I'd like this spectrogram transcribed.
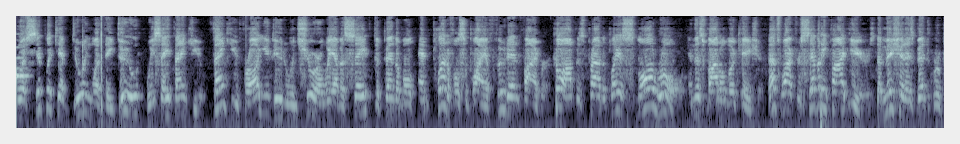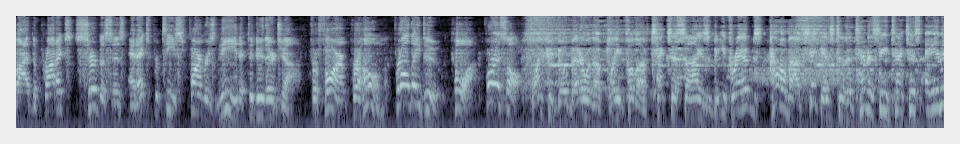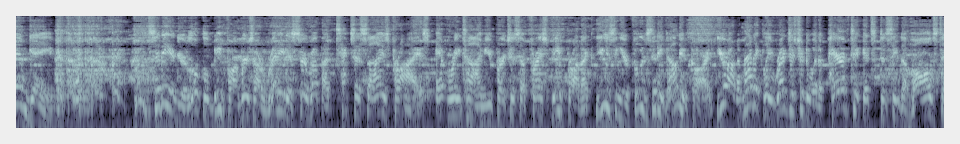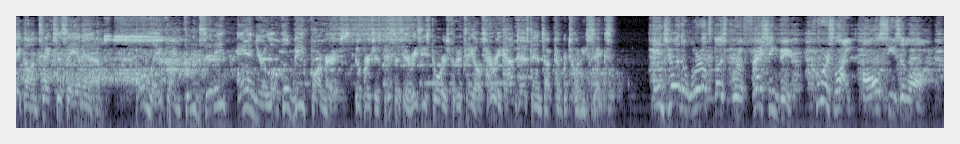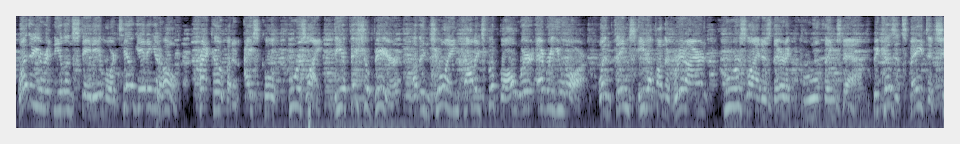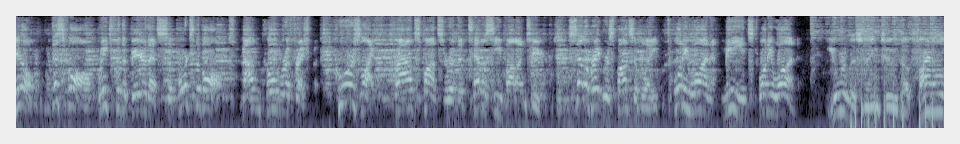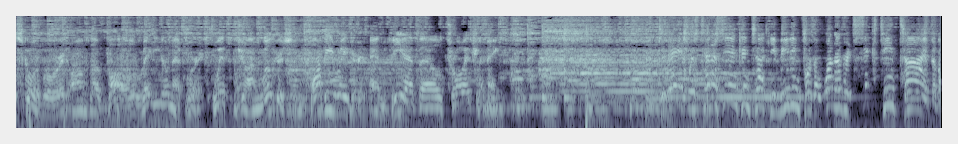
who have simply kept doing what they do, we say thank you. Thank you for all you do to ensure we have a safe, dependable, and plentiful supply of food and fiber. Co-op is proud to play a small role in this vital vocation. That's why for 75 years, the mission has been to provide the products, services, and expertise farmers need to do their job. For farm, for home, for all they do. For us all. What could go better with a plate full of Texas-sized beef ribs? How about tickets to the Tennessee-Texas A&M game? Food City and your local beef farmers are ready to serve up a Texas-sized prize. Every time you purchase a fresh beef product using your Food City value card, you're automatically registered to win a pair of tickets to see the Vols take on Texas A&M. Only from Food City and your local beef farmers. Go purchase necessary. See stores for details. Hurry, contest ends October 26th. Enjoy the world's most refreshing beer, Coors Light, all season long. Whether you're at Neyland Stadium or tailgating at home, crack open an ice-cold Coors Light, the official beer of enjoying college football wherever you are. When things heat up on the gridiron, Coors Light is there to cool things down because it's made to chill. This fall, reach for the beer that supports the Vols. Mountain Cold Refreshment. Coors Light, proud sponsor of the Tennessee Volunteers. Celebrate responsibly. 21 means 21. You're listening to the final scoreboard on the Vol Radio Network with John Wilkerson, Bobby Raider, and VFL Troy Fleming. Today it was Tennessee and Kentucky meeting for the 116th time.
